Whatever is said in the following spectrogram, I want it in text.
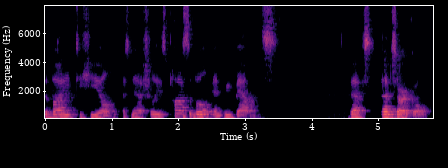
the body to heal as naturally as possible and rebalance. That's, that's our goal.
